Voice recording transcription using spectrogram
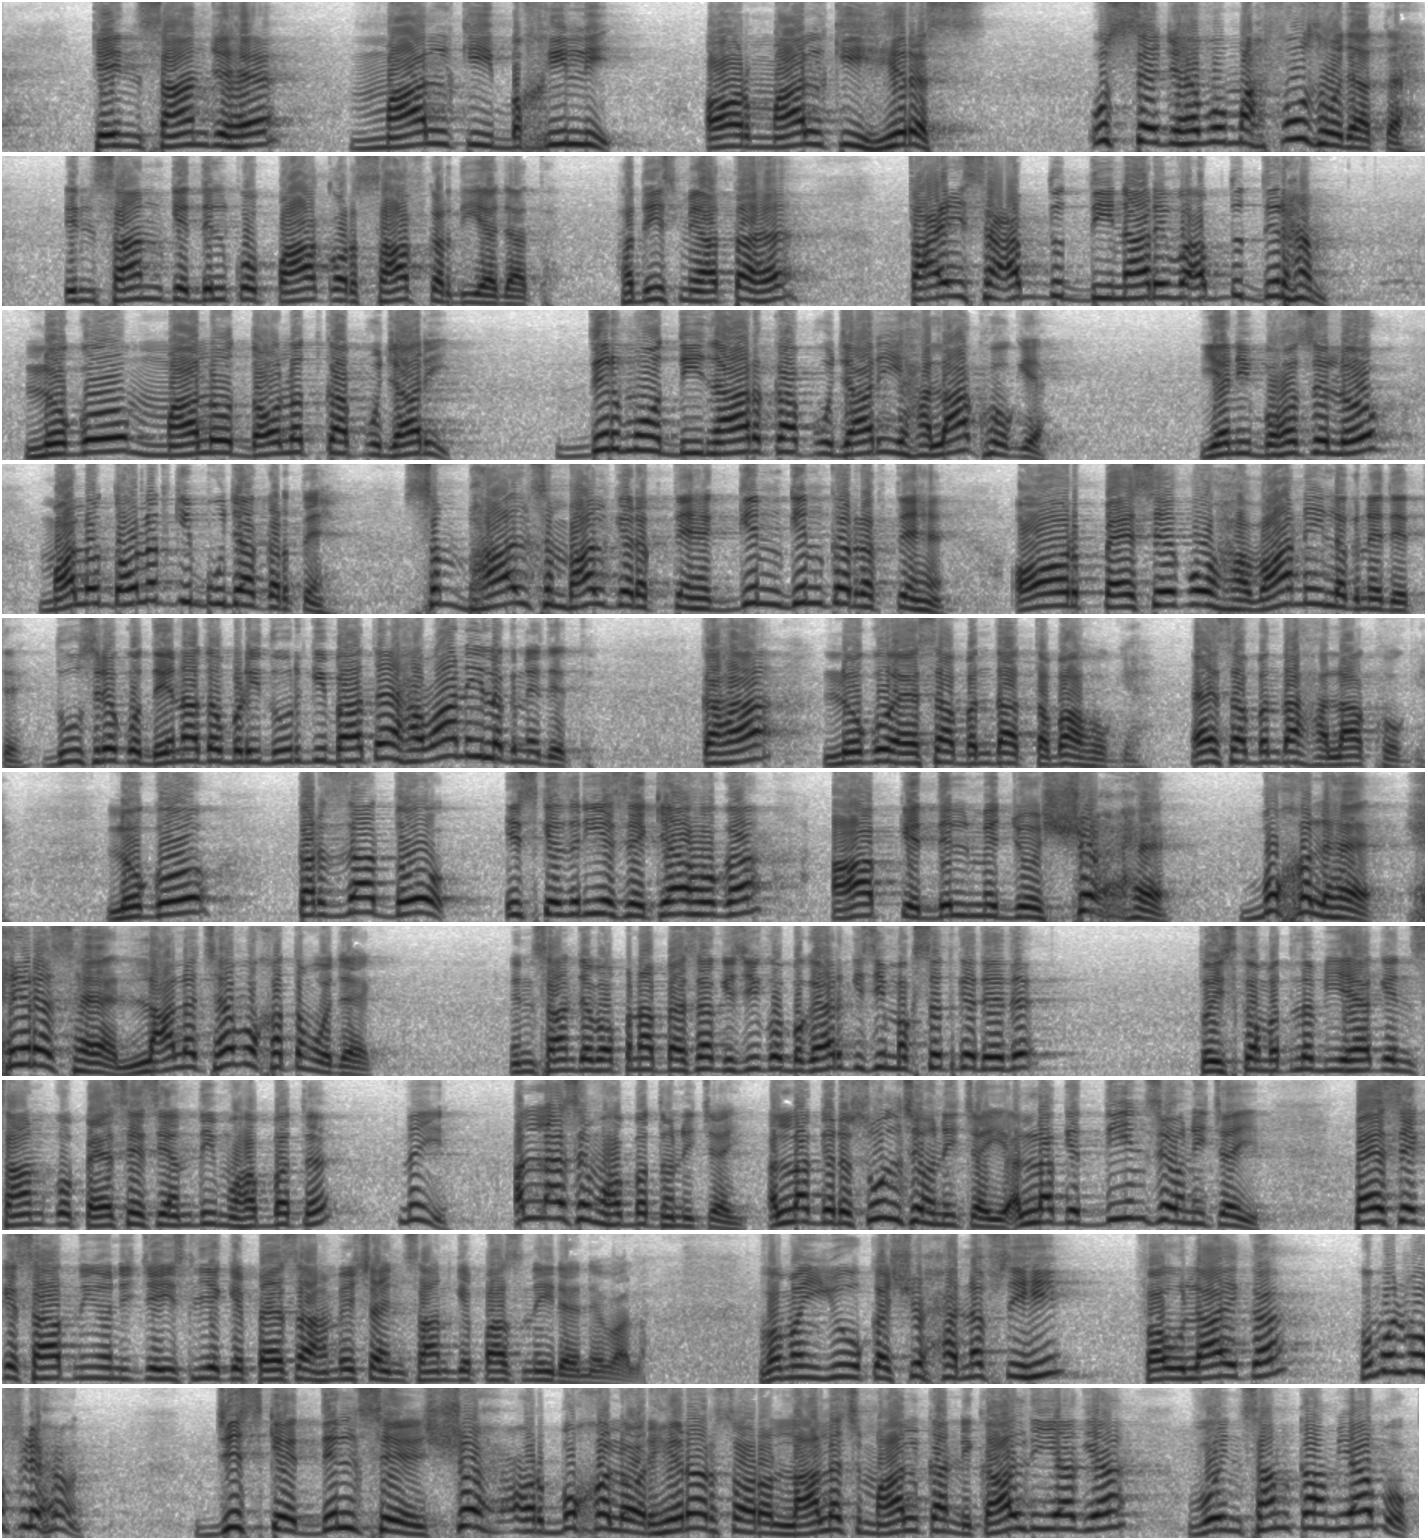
کہ انسان جو ہے مال کی بخیلی اور مال کی ہرس اس سے جو ہے وہ محفوظ ہو جاتا ہے۔ انسان کے دل کو پاک اور صاف کر دیا جاتا ہے۔ حدیث میں آتا ہے تائس عبد الدینار و عبد الدرہم، لوگوں، مال و دولت کا پجاری، درم و دینار کا پجاری ہلاک ہو گیا۔ یعنی بہت سے لوگ مال و دولت کی پوجا کرتے ہیں، سنبھال سنبھال کے رکھتے ہیں، گن گن کر رکھتے ہیں اور پیسے کو ہوا نہیں لگنے دیتے۔ دوسرے کو دینا تو بڑی دور کی بات ہے، ہوا نہیں لگنے دیتے۔ کہا لوگوں ایسا بندہ تباہ ہو گیا، ایسا بندہ ہلاک ہو گیا۔ لوگوں قرضہ دو، اس کے ذریعے سے کیا ہوگا؟ آپ کے دل میں جو شہ ہے، بخل ہے حرس ہے، لالچ ہے، وہ ختم ہو جائے گا۔ انسان جب اپنا پیسہ کسی کو بغیر کسی مقصد کے دے دے، تو اس کا مطلب یہ ہے کہ انسان کو پیسے سے اندھی محبت نہیں اللہ سے محبت ہونی چاہیے، اللہ کے رسول سے ہونی چاہیے، اللہ کے دین سے ہونی چاہیے۔ پیسے کے ساتھ نہیں ہونی چاہیے، اس لیے کہ پیسہ ہمیشہ انسان کے پاس نہیں رہنے والا۔ ومن یو کا شہ نفس ہی فولا کا حم المفل جس کے دل سے شہ اور بخل اور ہررس اور لالچ مال کا نکال دیا گیا، وہ انسان کامیاب ہو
